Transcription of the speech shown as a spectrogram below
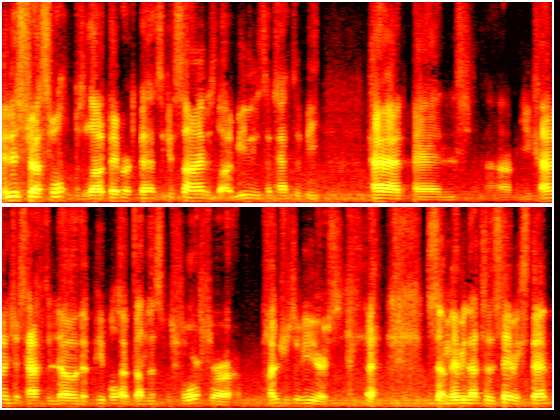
it is stressful. There's a lot of paperwork that has to get signed, there's a lot of meetings that have to be and um, you kind of just have to know that people have done this before for hundreds of years. so maybe not to the same extent,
